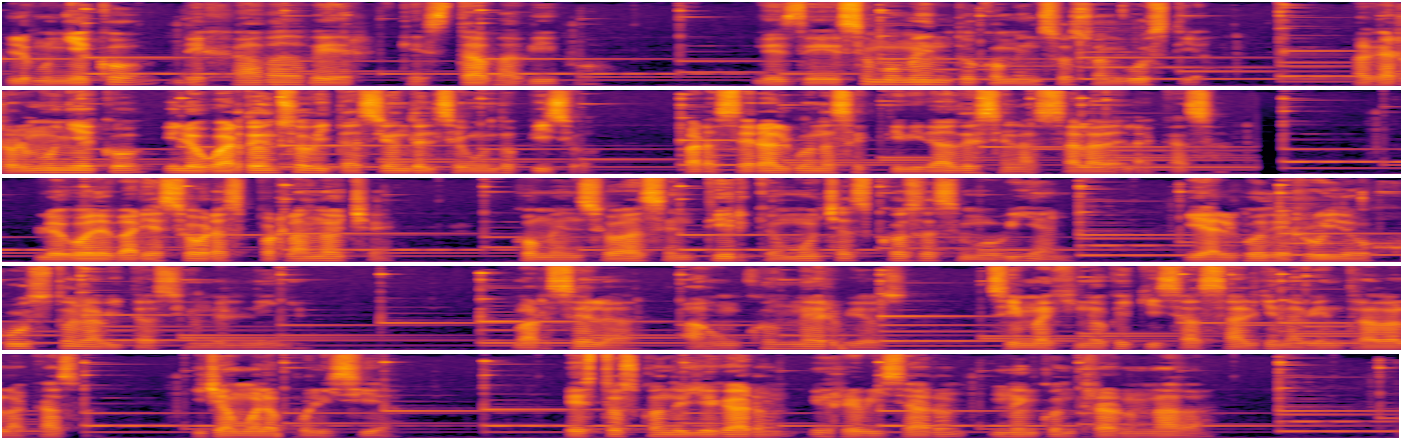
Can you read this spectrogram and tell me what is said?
El muñeco dejaba ver que estaba vivo. Desde ese momento comenzó su angustia. Agarró el muñeco y lo guardó en su habitación del segundo piso para hacer algunas actividades en la sala de la casa. Luego de varias horas por la noche, comenzó a sentir que muchas cosas se movían y algo de ruido justo en la habitación del niño. Marcela, aún con nervios, se imaginó que quizás alguien había entrado a la casa y llamó a la policía. Estos cuando llegaron y revisaron no encontraron nada.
